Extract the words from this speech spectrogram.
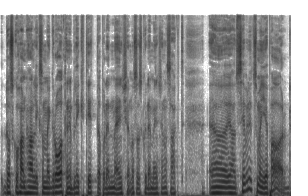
då skulle han ha liksom med gråten i blick titta på den människan och så skulle den människan ha sagt "Eh, Ja, det ser väl ut som en gepard.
